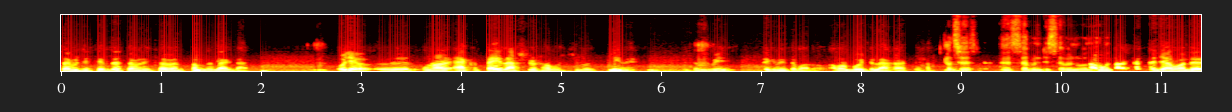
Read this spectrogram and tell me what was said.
সেভেন্টি সিক্স না seventy seven something like that ওই যে ওনার একটাই রাষ্ট্রীয় সভা ছিল চীনে। এটা তুমি দেখে নিতে পারো। আমার বইতে লেখা আছে। আচ্ছা সেভেন্টি সেভেন এবং তার সাথে যে আমাদের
